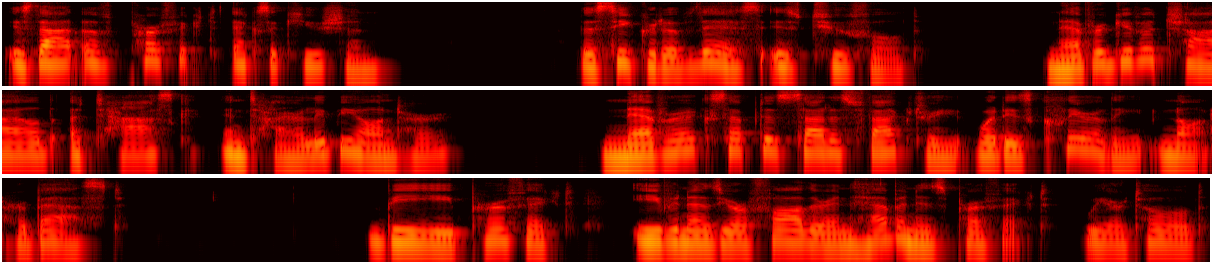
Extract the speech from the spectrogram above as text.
is that of perfect execution. The secret of this is twofold. Never give a child a task entirely beyond her. Never accept as satisfactory what is clearly not her best. Be ye perfect, even as your Father in heaven is perfect, we are told,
